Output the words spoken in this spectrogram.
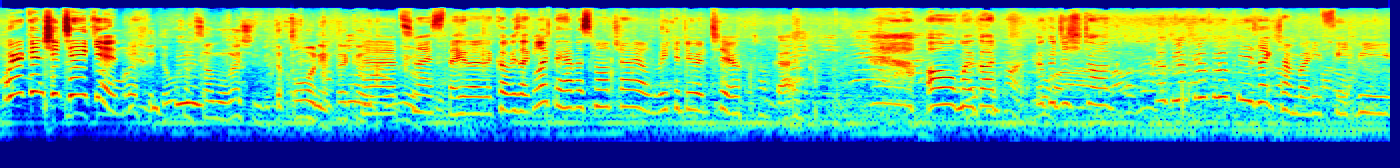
Where can she take it? That's nice. They, uh, the Kobe's like, look, they have a small child. We could do it too. Oh God. Oh my God! Look at this dog. Look, look, look, look. He's like somebody feed me.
